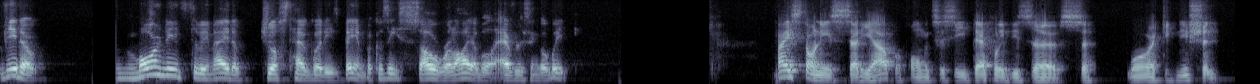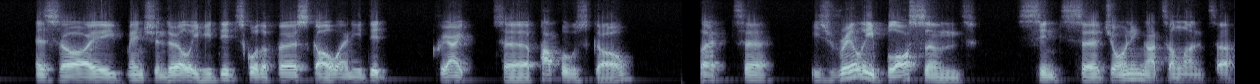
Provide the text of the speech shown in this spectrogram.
Vito, more needs to be made of just how good he's been because he's so reliable every single week. Based on his Serie A performances, he definitely deserves uh, more recognition. As I mentioned earlier, he did score the first goal and he did create uh, Papu's goal, but uh, he's really blossomed since uh, joining Atalanta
